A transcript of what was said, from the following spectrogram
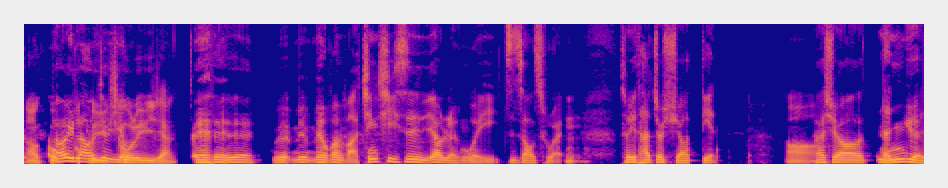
然后过 捞一捞就过滤一下。对对对，没有没有没有办法，氢气是要人为制造出来的，嗯、所以它就需要电啊，哦、它需要能源，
